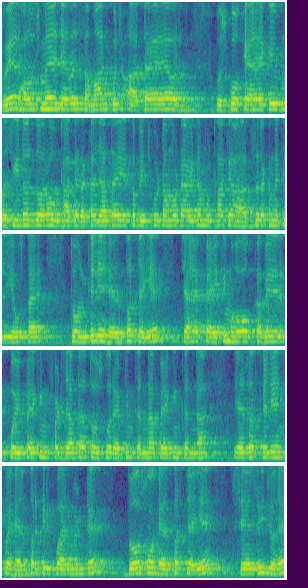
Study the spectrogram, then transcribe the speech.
वेयर हाउस में जैसे सामान कुछ आता है और उसको क्या है कि मशीनों द्वारा उठा के रखा जाता है, कभी छोटा मोटा आइटम उठा के हाथ से रखने के लिए होता है तो उनके लिए हेल्पर चाहिए। चाहे पैकिंग हो, कभी कोई पैकिंग फट जाता है तो उसको रैपिंग करना पैकिंग करना ये सब के लिए इनको हेल्पर की रिक्वायरमेंट है। 200 हेल्पर चाहिए। सैलरी जो है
